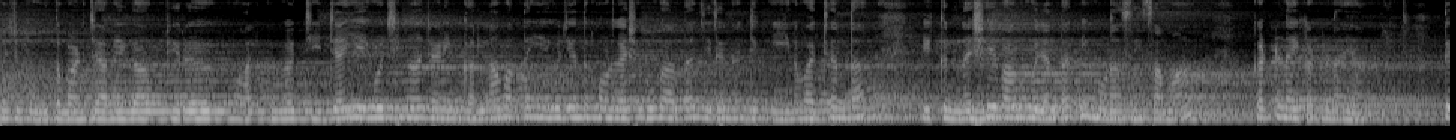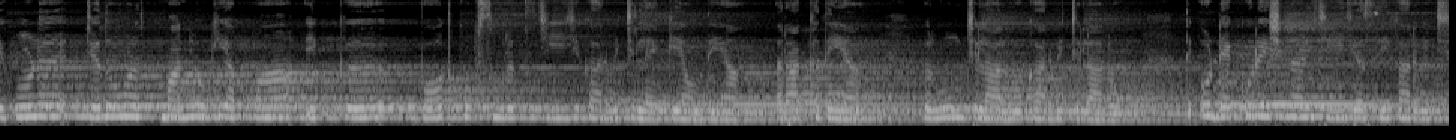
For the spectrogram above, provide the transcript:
ਮਜ਼ਬੂਤ ਬਣ ਜਾਵੇਗਾ। ਫਿਰ ਮਾਲਕ ਚੀਜ਼ਾਂ ਹੀ ਇਹੋ ਜਿਹੀਆਂ ਜਾਣੀ ਗੱਲਾਂ ਬਾਤਾਂ ਹੀ ਇਹੋ ਜਿਹੀਆਂ ਦਿਖਾਉਣੀਆਂ ਸ਼ੁਰੂ ਕਰਦਾ ਜਿਹਦੇ ਨਾਲ ਯਕੀਨ ਵੱਜ ਜਾਂਦਾ ਇੱਕ ਨਸ਼ੇ ਵਾਂਗ ਹੋ ਜਾਂਦਾ ਕਿ ਹੁਣ ਅਸੀਂ ਸਮਾਂ ਕੱਢਣਾ ਹੀ ਕੱਢਣਾ ਆ। ਤੇ ਹੁਣ ਜਦੋਂ ਹੁਣ ਮੰਨ ਲਓ ਕਿ ਆਪਾਂ ਇੱਕ ਬਹੁਤ ਖੂਬਸੂਰਤ ਚੀਜ਼ ਘਰ ਵਿੱਚ ਲੈ ਕੇ ਆਉਂਦੇ ਆ ਰੱਖਦੇ ਆ ਰੂਮ ਚ ਲਾ ਲਓ, ਘਰ ਵਿੱਚ ਲਾ ਲਓ। ਅਤੇ ਉਹ ਡੈਕੋਰੇਸ਼ਨ ਵਾਲੀ ਚੀਜ਼ ਅਸੀਂ ਘਰ ਵਿੱਚ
